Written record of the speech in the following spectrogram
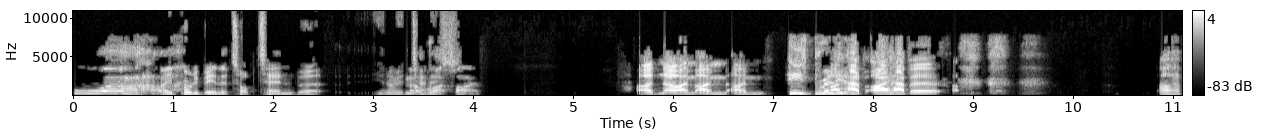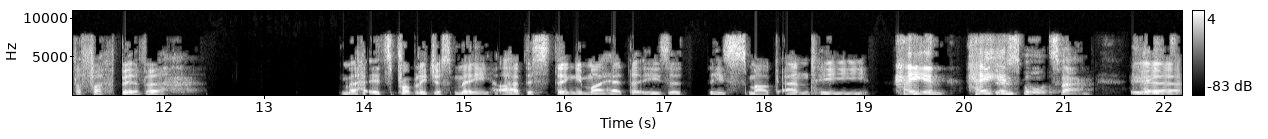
Wow. I'd probably be in the top ten, but you know, not tennis. quite five. Uh, no, I'm, I'm, I'm. He's brilliant. I have, I have a, I have a f- bit of a it's probably just me. I have this thing in my head that he's a he's smug and he hating, hating just, sports fan. Yeah, hating.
